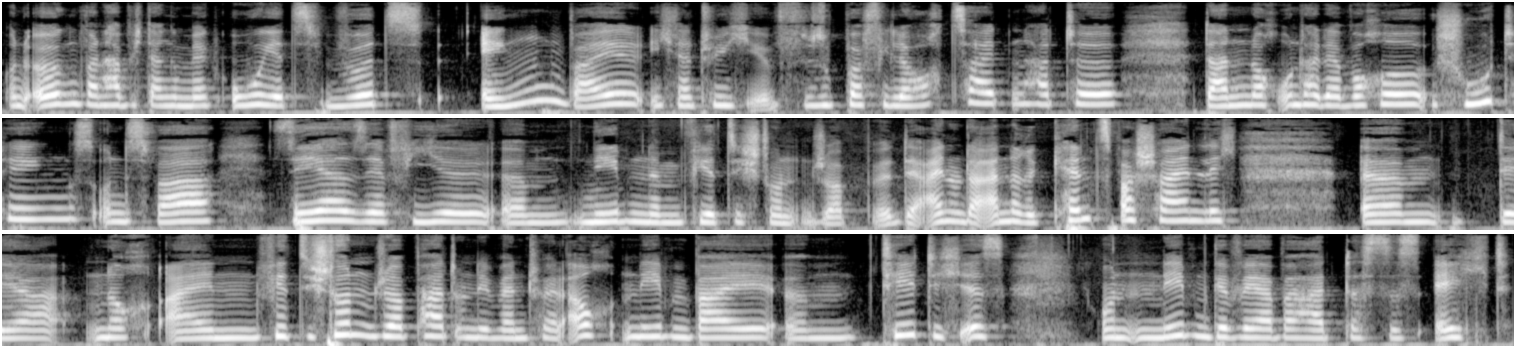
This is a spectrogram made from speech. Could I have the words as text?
Und irgendwann habe ich dann gemerkt, oh, jetzt wird's eng, weil ich natürlich super viele Hochzeiten hatte, dann noch unter der Woche Shootings und es war sehr, sehr viel ähm, neben einem 40-Stunden-Job. Der ein oder andere kennt es wahrscheinlich, ähm, der noch einen 40-Stunden-Job hat und eventuell auch nebenbei ähm, tätig ist. und ein Nebengewerbe hat, dass das echt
